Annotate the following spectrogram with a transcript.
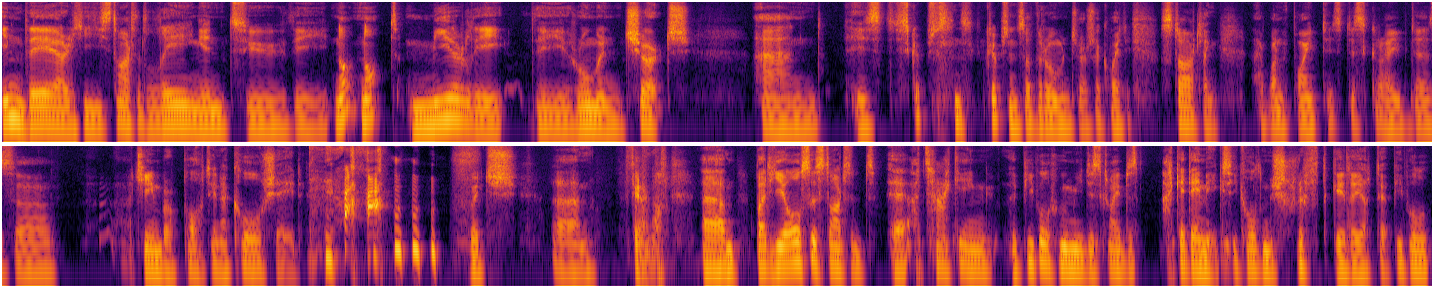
in there, he started laying into the not not merely the Roman Church and his descriptions, descriptions of the Roman Church are quite startling. At one point, it's described as a, a chamber pot in a coal shed, which, um, fair enough. Um, but he also started uh, attacking the people whom he described as academics. He called them Schriftgelehrte, people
